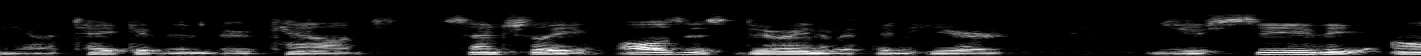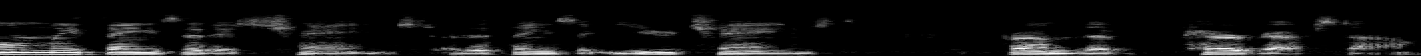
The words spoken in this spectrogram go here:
you know, take it into account. Essentially, all it's doing within here is you see the only things that it's changed are the things that you changed from the paragraph style.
